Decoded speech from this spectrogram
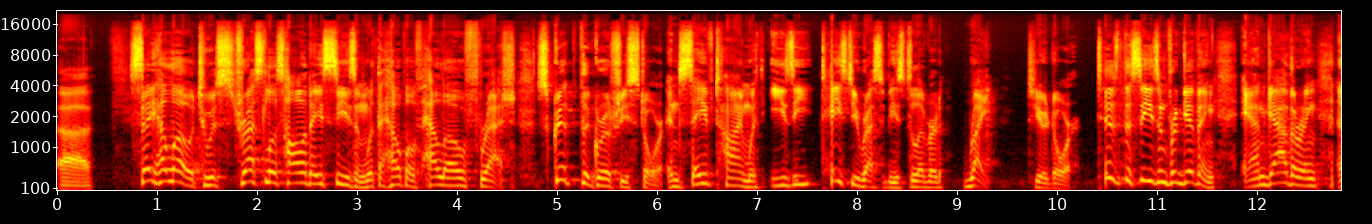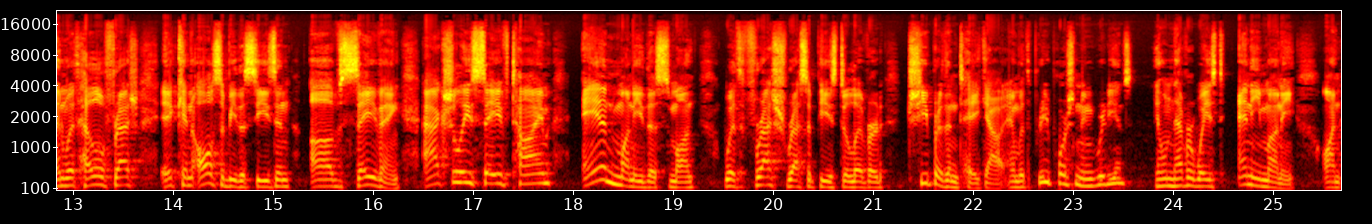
Uh, Say hello to a stressless holiday season with the help of Hello Fresh. Script the grocery store and save time with easy, tasty recipes delivered right to your door. Tis the season for giving and gathering, and with HelloFresh, it can also be the season of saving. Actually, save time and money this month with fresh recipes delivered cheaper than takeout. And with pre portioned ingredients, you'll never waste any money on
